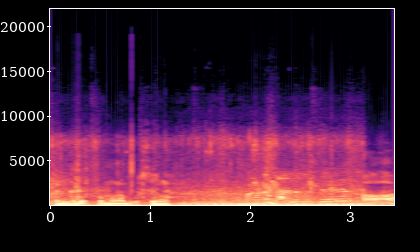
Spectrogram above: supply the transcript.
Sandali po mga busing ah. Oo.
